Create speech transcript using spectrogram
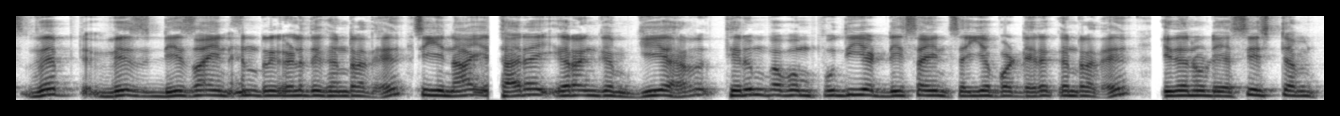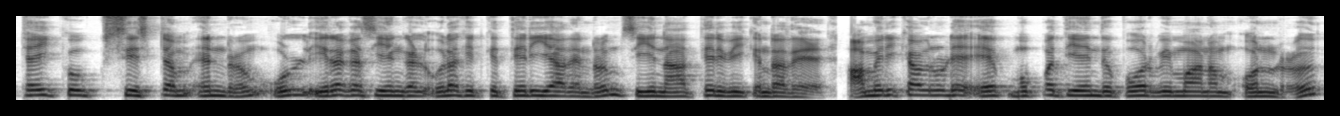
ஸ்வெப்ட் விஸ் டிசைன் என்று எழுதுகின்றது. சீனா தரை இறங்கும் கியர் திரும்பவும் புதிய டிசைன் செய்யப்பட்டிருக்கின்றது. இதனுடைய சிஸ்டம் டைகுக் சிஸ்டம் என்றும் உள் இரகசியங்கள் உலகிற்கு தெரியாது என்றும் சீனா தெரிவிக்கின்றது. அமெரிக்காவினுடைய எஃப் முப்பத்தி ஐந்து போர் விமானம் ஒன்று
